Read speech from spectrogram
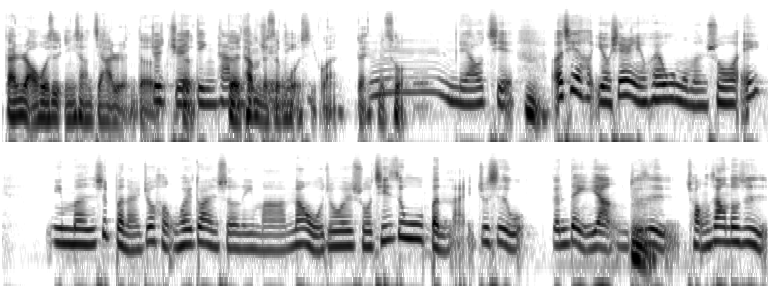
干扰或是影响家人的，就决定他对他们的生活习惯。对，没错。嗯，了解。嗯，而且有些人也会问我们说：“哎，你们是本来就很会断舍离吗？”那我就会说：“其实我本来就是我。”跟邓一样，就是床上都是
